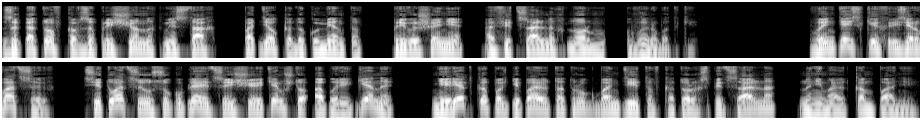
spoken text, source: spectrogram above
Заготовка в запрещенных местах, подделка документов, превышение официальных норм выработки. В индейских резервациях ситуация усугубляется еще и тем, что аборигены нередко погибают от рук бандитов, которых специально нанимают компании.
